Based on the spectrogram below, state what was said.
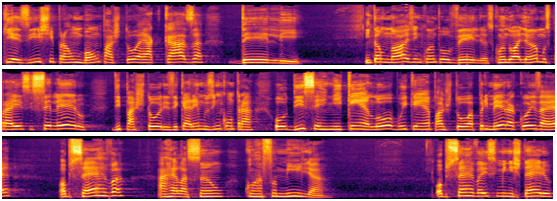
que existe para um bom pastor é a casa dele. Então, nós, enquanto ovelhas, quando olhamos para esse celeiro de pastores e queremos encontrar ou discernir quem é lobo e quem é pastor, a primeira coisa é observa a relação com a família. Observa esse ministério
